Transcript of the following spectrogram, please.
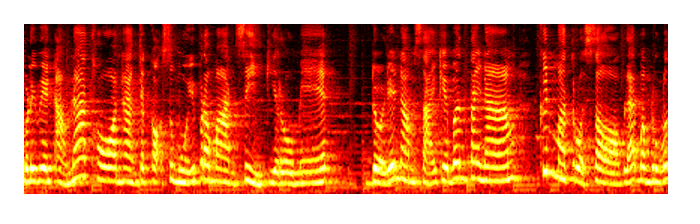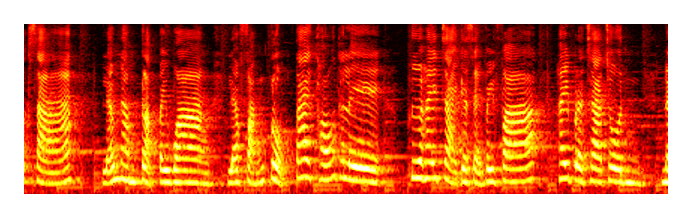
บริเวณอ่าวหน้าทอนห่างจากเกาะสมุยประมาณ 4 กิโลเมตร โดยได้นำสายเคเบิลใต้น้ำขึ้นมาตรวจสอบและบำรุงรักษา แล้วนำกลับไปวาง และฝังกลบใต้ท้องทะเล เพื่อให้จ่ายกระแสไฟฟ้า ให้ประชาชน ใน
